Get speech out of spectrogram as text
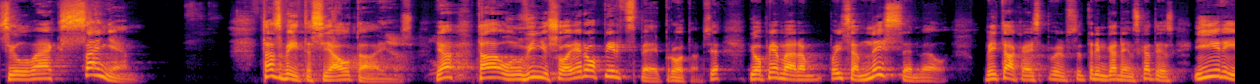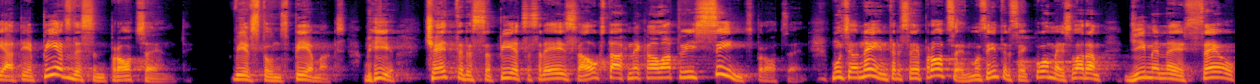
cilvēks saņem. Tas bija tas jautājums. Ja? Tā, un viņu šo eiro pirktspēju, protams. Ja? Jo, piemēram, pavisam nesen vēl bija tā, ka es pirms trim gadiem skatījos, īrijā tie 50% virsstundas piemaksas bija 4-5 reizes augstāk nekā Latvijas 100%. Mums jau neinteresē procenti, mums interesē, ko mēs varam ģimenei sev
